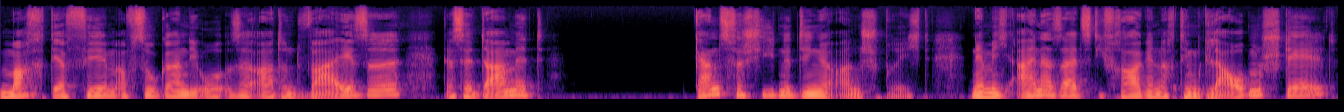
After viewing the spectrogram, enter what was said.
macht der Film auf so grandiose Art und Weise, dass er damit ganz verschiedene Dinge anspricht. Nämlich einerseits die Frage nach dem Glauben stellt.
